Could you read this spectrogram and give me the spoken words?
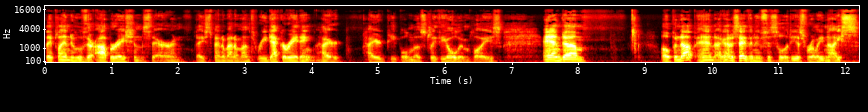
they plan to move their operations there, and they spent about a month redecorating, hired hired people, mostly the old employees, and um, opened up. And I got to say, the new facility is really nice,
